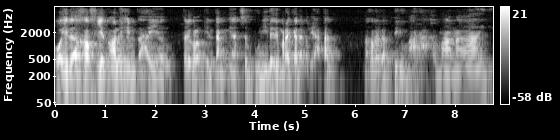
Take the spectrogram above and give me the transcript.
Wa idza khafiyat alaihim tahayyaru. Tapi kalau bintangnya sembunyi dari mereka dan kelihatan, maka mereka bingung arah ke mana ini.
